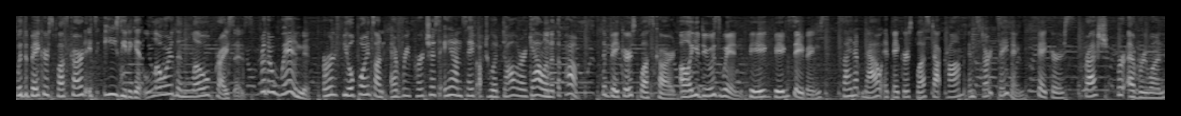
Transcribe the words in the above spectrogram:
With the Baker's Plus card, it's easy to get lower than low prices for the win. Earn fuel points on every purchase and save up to a dollar a gallon at the pump. The Baker's Plus card. All you do is win big, big savings. Sign up now at bakersplus.com and start saving. Baker's, fresh for everyone.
